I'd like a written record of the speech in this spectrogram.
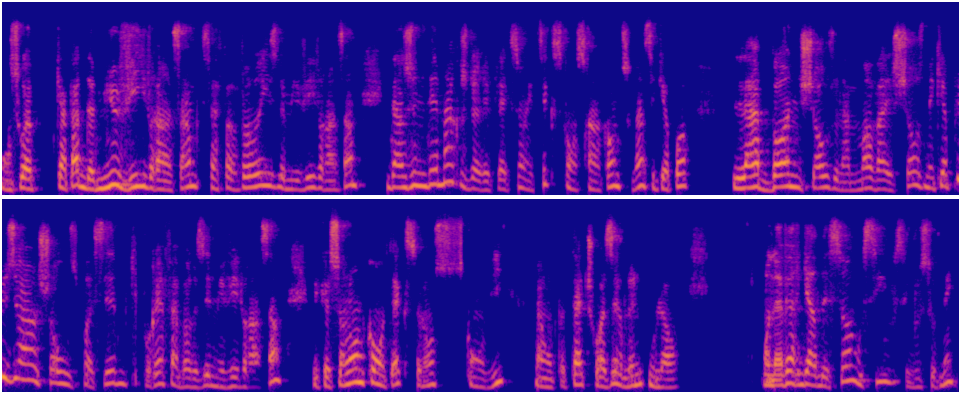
on soit capable de mieux vivre ensemble, que ça favorise le mieux vivre ensemble. Dans une démarche de réflexion éthique, ce qu'on se rend compte souvent, c'est qu'il n'y a pas la bonne chose ou la mauvaise chose, mais qu'il y a plusieurs choses possibles qui pourraient favoriser le vivre ensemble, et que selon le contexte, selon ce qu'on vit, ben, on peut peut-être choisir l'une ou l'autre. On avait regardé ça aussi, si vous vous souvenez,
